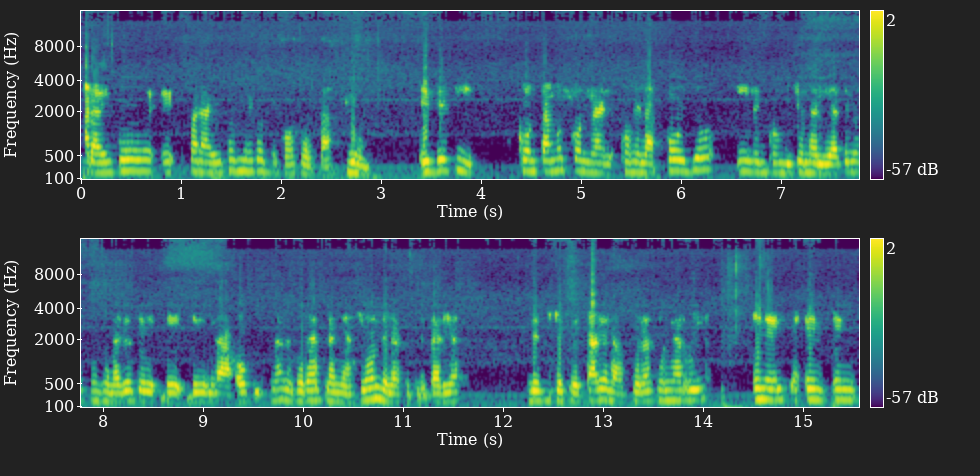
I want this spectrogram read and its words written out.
para, eso, eh, para esas mesas de concertación. Es decir, contamos con, con el apoyo y la incondicionalidad de los funcionarios de, de, la Oficina Asesora de Planeación, de la secretaria, de su secretaria, la doctora Sonia Ruiz, en, el, en, en,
